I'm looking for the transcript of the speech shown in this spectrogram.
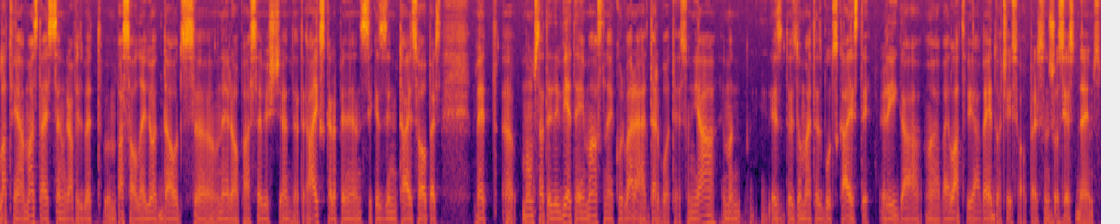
Latvijā maz taisa scenogrāfijas, bet pasaulē ļoti daudz, un Eiropā sevišķi Aiks Karapiniens, cik es zinu, taisa operas. Bet mums tātad ir vietējie mākslinieki, kur varētu darboties. Un jā, man, es, es domāju, tas būtu skaisti Rīgā vai Latvijā veidot šīs operas un šos iestudējumus.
